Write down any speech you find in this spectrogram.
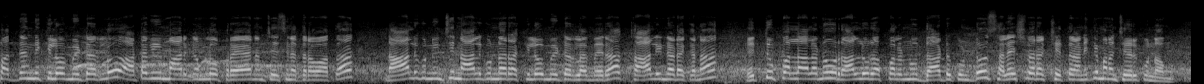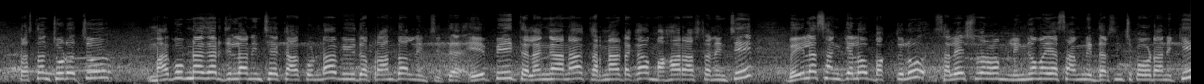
పద్దెనిమిది కిలోమీటర్లు అటవీ మార్గంలో ప్రయాణం చేసిన తర్వాత నాలుగు నుంచి నాలుగున్నర కిలోమీటర్ల మేర కాలినడకన ఎత్తుపల్లాలను రాళ్ళు రప్పలను దాటుకుంటూ సలేశ్వర క్షేత్రానికి మనం చేరుకున్నాము. ప్రస్తుతం చూడొచ్చు మహబూబ్ నగర్ జిల్లా నుంచే కాకుండా వివిధ ప్రాంతాల నుంచి ఏపీ తెలంగాణ కర్ణాటక మహారాష్ట్ర నుంచి వేల సంఖ్యలో భక్తులు సలేశ్వరం లింగమయ్య స్వామిని దర్శించుకోవడానికి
